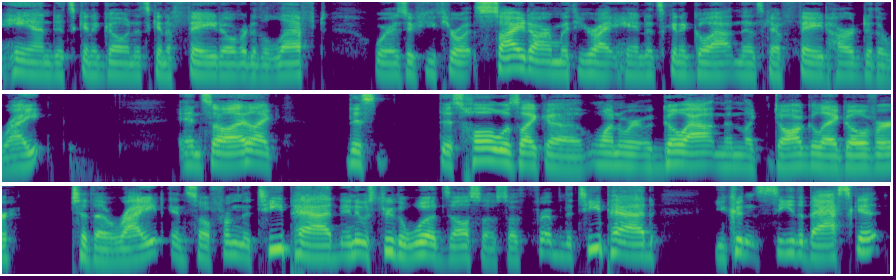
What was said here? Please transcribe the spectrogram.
hand, it's going to go and it's going to fade over to the left. Whereas if you throw it sidearm with your right hand, it's going to go out and then it's going to fade hard to the right. And so I like this. This hole was like a one where it would go out and then like dog leg over to the right. And so from the tee pad, and it was through the woods also. So from the tee pad, you couldn't see the basket.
